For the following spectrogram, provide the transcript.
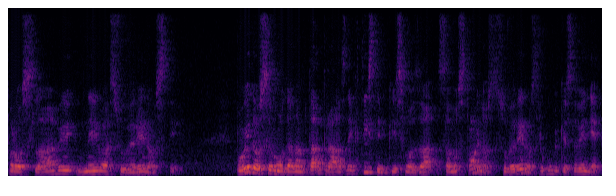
proslavi dneva suverenosti. Povedal sem mu, da nam ta praznik, tistim, ki smo za samostojnost, suverenost Republike Slovenije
